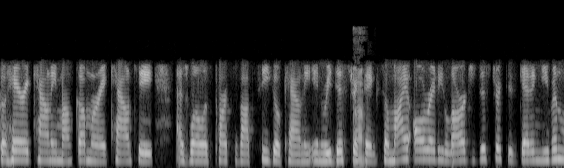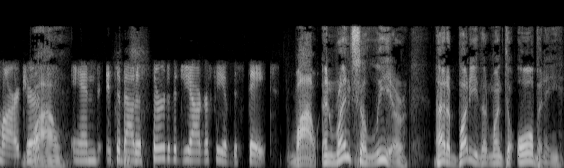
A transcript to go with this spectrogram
Schoharie County, Montgomery County, as well as parts of Otsego County in redistricting. So, my already large district is getting even larger. Wow. And it's about a third of the geography of the state. Wow. And Rensselaer I had a buddy that went to Albany,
